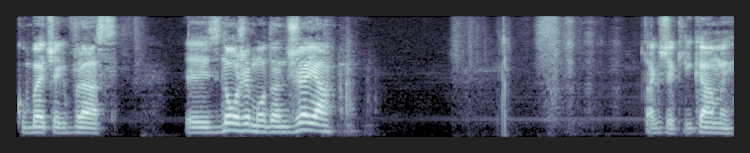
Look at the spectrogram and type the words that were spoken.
Kubeczek wraz y, z nożem od Andrzeja. Także klikamy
